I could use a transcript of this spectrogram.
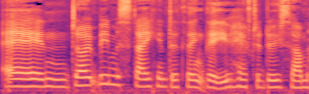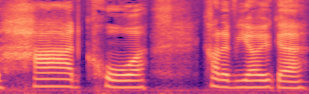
And don't be mistaken to think that you have to do some hardcore kind of yoga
